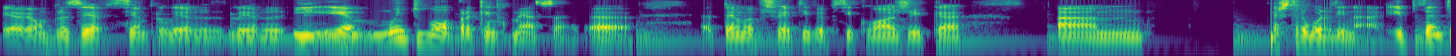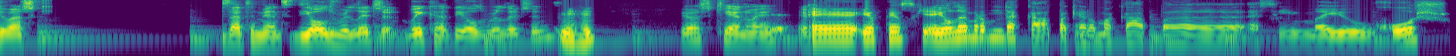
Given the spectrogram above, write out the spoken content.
é, um prazer sempre ler, ler e é muito bom para quem começa. tem uma perspectiva psicológica um, extraordinária. E, portanto, eu acho que Exatamente, The Old Religion, Wicca, The Old Religion. Uhum. Eu acho que é, não é? é eu penso que é. Eu lembro-me da capa, que era uma capa assim meio roxo,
